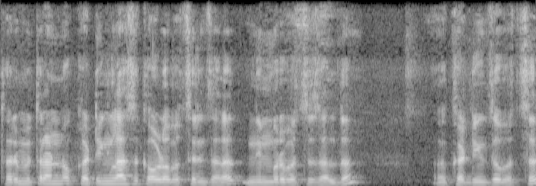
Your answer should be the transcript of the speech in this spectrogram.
तर मित्रांनो कटिंगला असं कवडं बच्चं नाही चालत निंबर बच्चं चालतं. कटिंगचं बच्चं.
